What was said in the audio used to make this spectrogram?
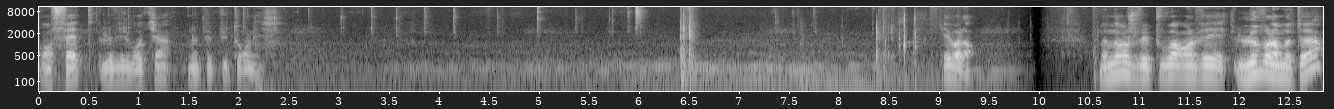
en fait, le vilebrequin ne peut plus tourner. Et voilà. Maintenant, je vais pouvoir enlever le volant moteur.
